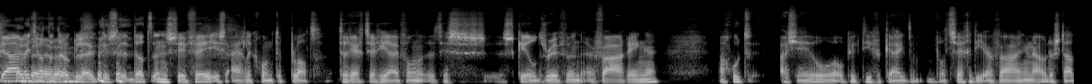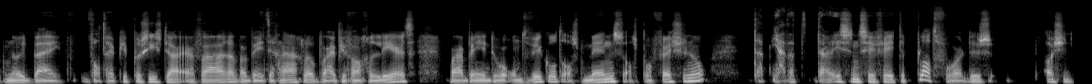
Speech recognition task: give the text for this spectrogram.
ja weet je wat het ook leuk is? Dat een cv is eigenlijk gewoon te plat. Terecht zeg jij van het is skill-driven, ervaringen. Maar goed, als je heel objectief kijkt, wat zeggen die ervaringen nou? Er staat nooit bij, wat heb je precies daar ervaren? Waar ben je tegenaan gelopen? Waar heb je van geleerd? Waar ben je door ontwikkeld als mens, als professional? Ja, dat, daar is een cv te plat voor. Dus als je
